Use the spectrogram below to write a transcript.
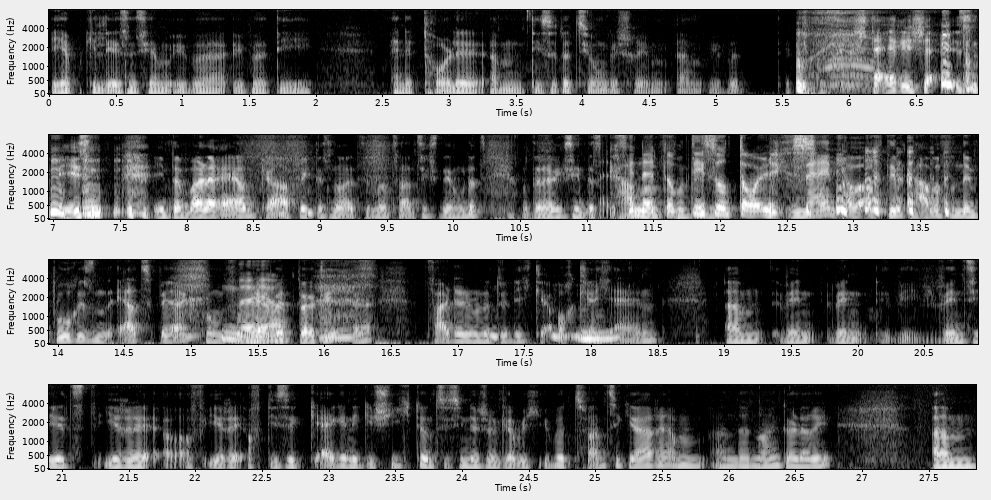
ich habe gelesen, Sie haben über, über die, eine tolle ähm, Dissertation geschrieben, ähm, über, über das steirische Eisenwesen in der Malerei und Grafik des 19. und 20. Jahrhunderts. Und dann habe ich gesehen, das Weiß ich Cover nicht, ob von die so toll ist. Nein, aber auf dem Cover von dem Buch ist ein Erzberg vom, vom Naja. Herbert Böckel. Ja, fällt einem natürlich auch gleich ein. Ähm, wenn, wenn, wenn Sie jetzt ihre, auf, ihre, auf diese eigene Geschichte, und Sie sind ja schon, glaube ich, über 20 Jahre am, an der neuen Galerie, ähm,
